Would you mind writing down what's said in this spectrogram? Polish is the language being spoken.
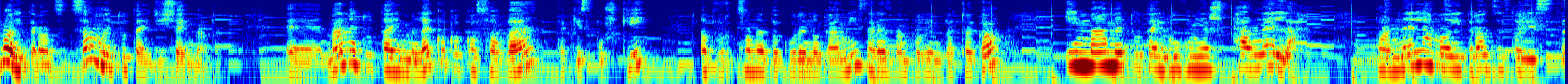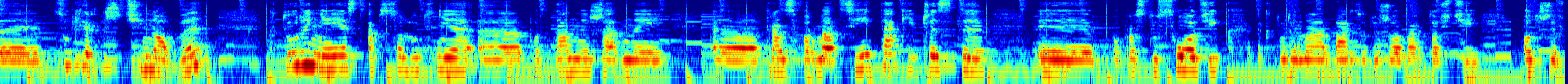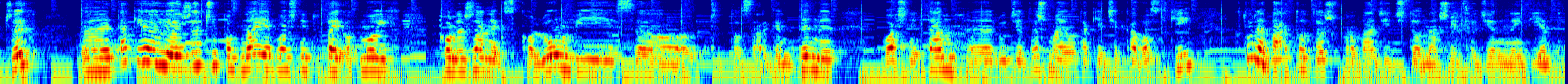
Moi drodzy, co my tutaj dzisiaj mamy? E, mamy tutaj mleko kokosowe, takie z puszki, odwrócone do góry nogami, zaraz Wam powiem dlaczego. I mamy tutaj również panela. Panela, moi drodzy, to jest e, cukier trzcinowy, który nie jest absolutnie e, poddany żadnej transformacji. Taki czysty y, po prostu słodzik, który ma bardzo dużo wartości odżywczych. E, Takie rzeczy poznaję właśnie tutaj od moich koleżanek z Kolumbii, z, e, czy to z Argentyny. Właśnie tam e, ludzie też mają takie ciekawostki, które warto też wprowadzić do naszej codziennej diety.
